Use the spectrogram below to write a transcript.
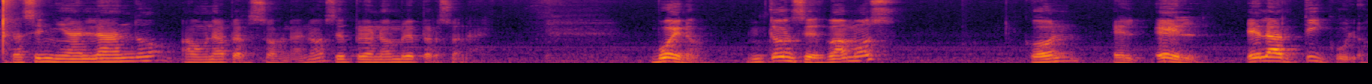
Está señalando a una persona, ¿no? Es el pronombre personal. Bueno, entonces vamos con el él, el artículo.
